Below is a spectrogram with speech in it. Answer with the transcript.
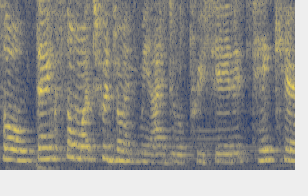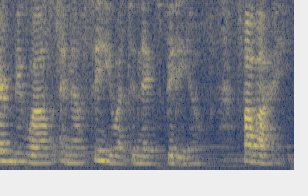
So thanks so much for joining me. I do appreciate it. Take care and be well, and I'll see you at the next video. Bye-bye.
